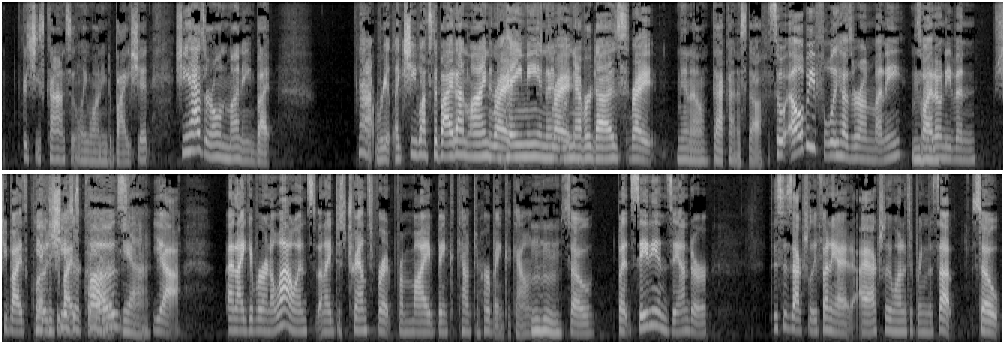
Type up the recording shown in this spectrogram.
because she's constantly wanting to buy shit. She has her own money, but not real. Like she wants to buy it online and Right. pay me and then Right. never does. Right. You know, that kind of stuff. So Elby fully has her own money, so I mm-hmm. don't even. She buys clothes. 'cause she she buys card, clothes. yeah. yeah. And I give her an allowance, and I just transfer it from my bank account to her bank account. Mm-hmm. So, but Sadie and Xander, this is actually funny. I, I actually wanted to bring this up. So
